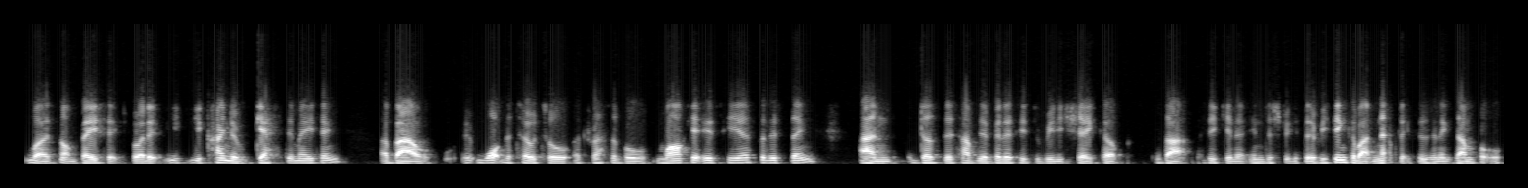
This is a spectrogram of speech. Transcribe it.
Well, it's not basic, but it, you, you're kind of guesstimating about what the total addressable market is here for this thing. And does this have the ability to really shake up that particular industry? So if you think about Netflix as an example,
